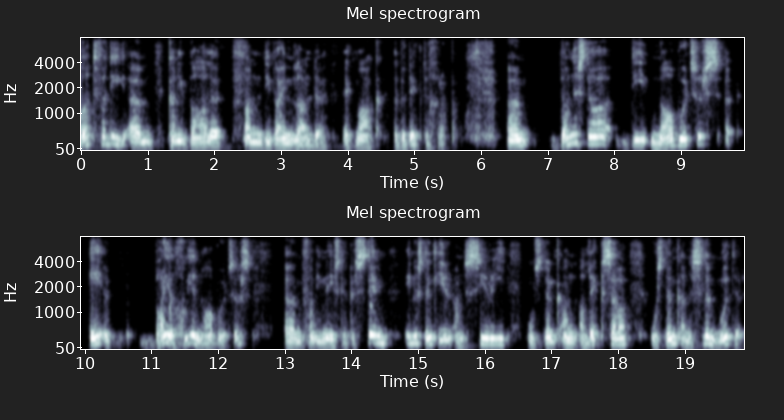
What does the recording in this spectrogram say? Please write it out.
wat van die ehm um, kannibale van die wynlande. Ek maak 'n bedekte grap. Ehm um, dan is daar die nabootsers uh, baie goeie nabootsers um van die menslike stem en ons dink hier aan Siri, ons dink aan Alexa, ons dink aan 'n slim motor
